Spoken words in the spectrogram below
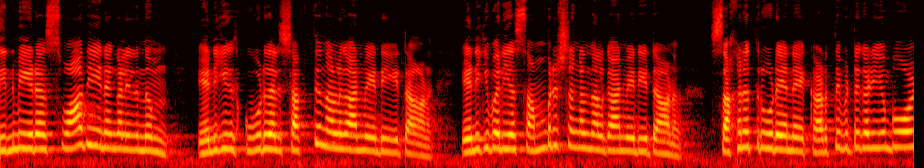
തിന്മയുടെ സ്വാധീനങ്ങളിൽ നിന്നും എനിക്ക് കൂടുതൽ ശക്തി നൽകാൻ വേണ്ടിയിട്ടാണ്. എനിക്ക് വലിയ സംരക്ഷണങ്ങൾ നൽകാൻ വേണ്ടിയിട്ടാണ്. സഹനത്തിലൂടെ എന്നെ കടത്തിവിട്ട് കഴിയുമ്പോൾ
